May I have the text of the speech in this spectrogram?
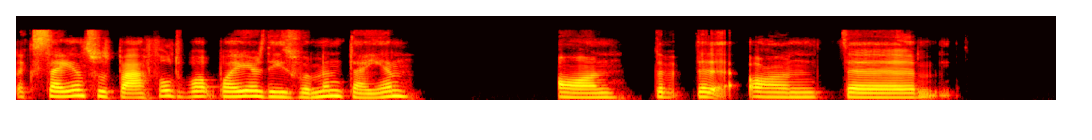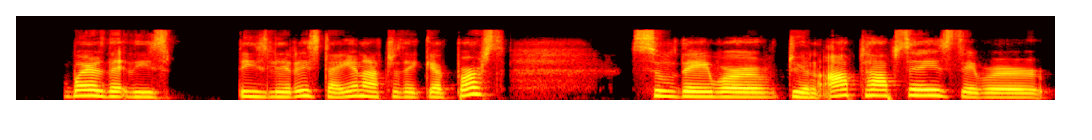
like science was baffled. What why are these women dying on the the on the where these these ladies dying after they give birth? So they were doing autopsies, they were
